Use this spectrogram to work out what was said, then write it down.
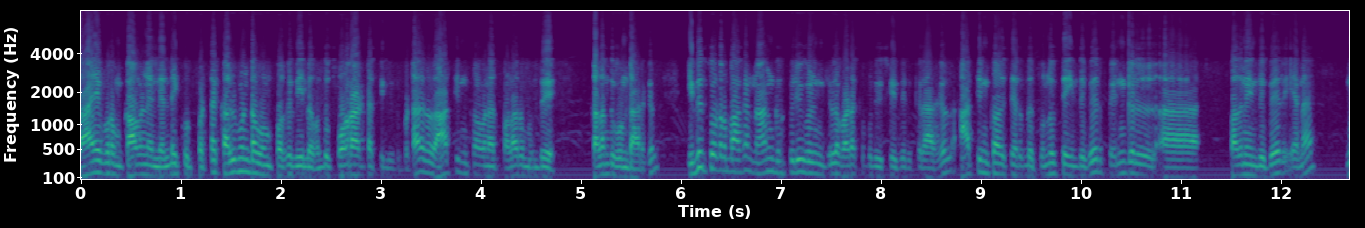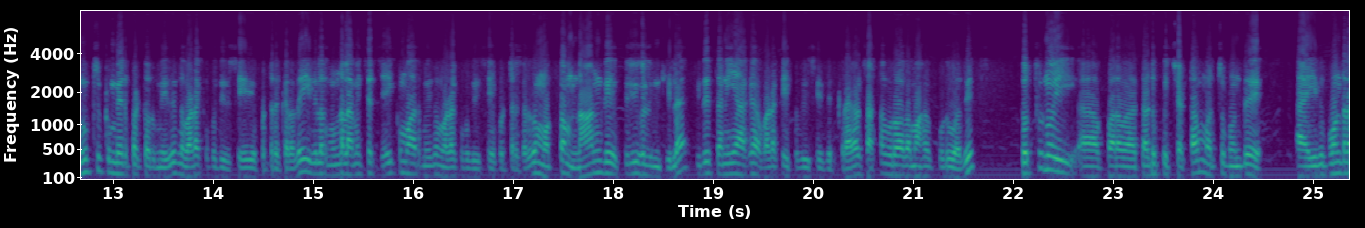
ராயபுரம் காவல் நிலைய எல்லைக்குட்பட்ட கல்மண்டபம் பகுதியில வந்து போராட்டத்தில் ஈடுபட்டார். அதிமுகவினர் பலரும் வந்து கலந்து கொண்டார்கள். இது தொடர்பாக நான்கு பிரிவுகளின் கீழ் வழக்கு பதிவு செய்திருக்கிறார்கள். அதிமுகவை சேர்ந்த தொண்ணூத்தி ஐந்து பேர் பெண்கள் பதினைந்து பேர் என நூற்றுக்கும் மேற்பட்டோர் மீது இந்த வழக்கு பதிவு செய்யப்பட்டிருக்கிறது. இதுல முன்னாள் அமைச்சர் ஜெயக்குமார் மீதும் வழக்கு பதிவு செய்யப்பட்டிருக்கிறது. மொத்தம் நான்கு பிரிவுகளின் கீழே இது தனியாக வழக்கை பதிவு செய்திருக்கிறார்கள். சட்டவிரோதமாக கூடுவது தொற்று நோய் பரவ தடுப்பு சட்டம் மற்றும் வந்து இது போன்ற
